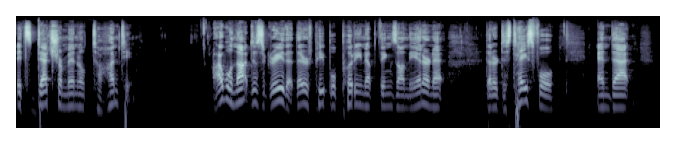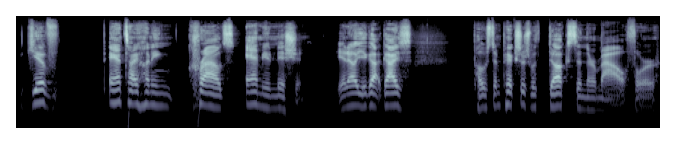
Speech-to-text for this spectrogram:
it's detrimental to hunting. I will not disagree that there's people putting up things on the internet that are distasteful and that give anti-hunting crowds ammunition. You know, you got guys posting pictures with ducks in their mouth or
